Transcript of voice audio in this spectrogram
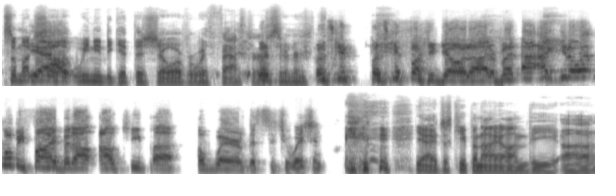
so much Yeah, so I'll- that we need to get this show over with faster Let's- sooner. Let's get let's get fucking going on it. But I, I, you know what, we'll be fine. But I'll I'll keep uh, aware of this situation. yeah, just keep an eye on the uh,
